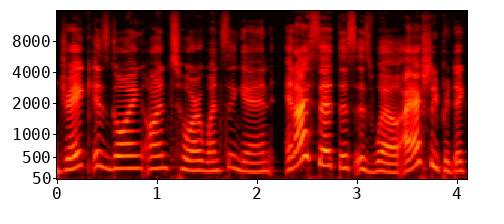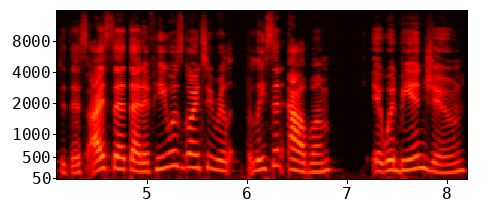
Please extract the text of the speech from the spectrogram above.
Drake is going on tour once again, and I said this as well. I actually predicted this. I said that if he was going to re- release an album, it would be in June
